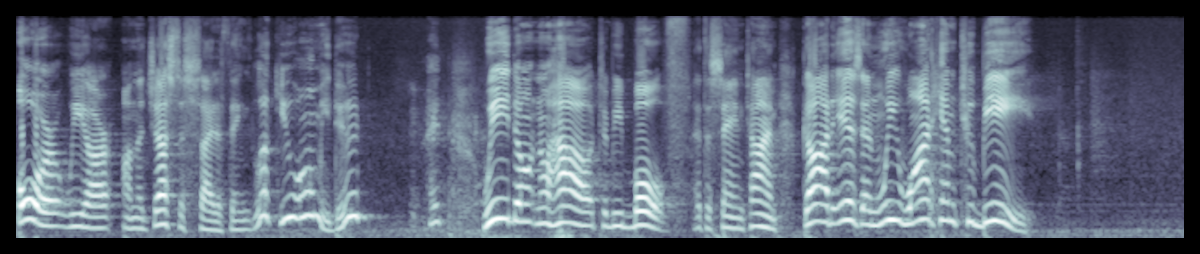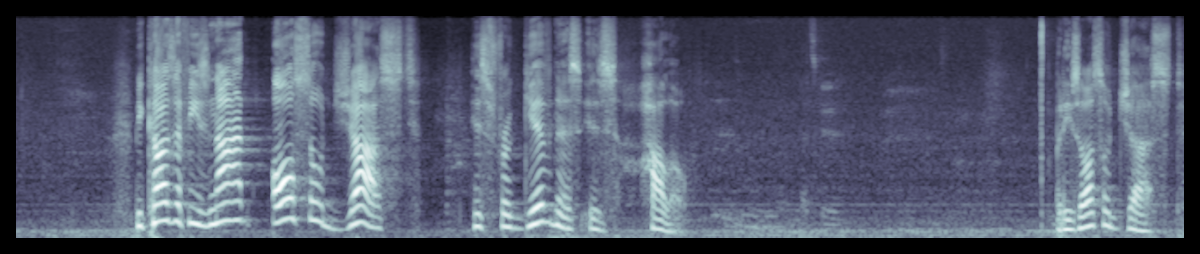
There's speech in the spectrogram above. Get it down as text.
or we are on the justice side of things. Look, you owe me, dude. Right? We don't know how to be both at the same time. God is, and we want Him to be. Because if He's not also just, His forgiveness is hollow. But he's also just.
